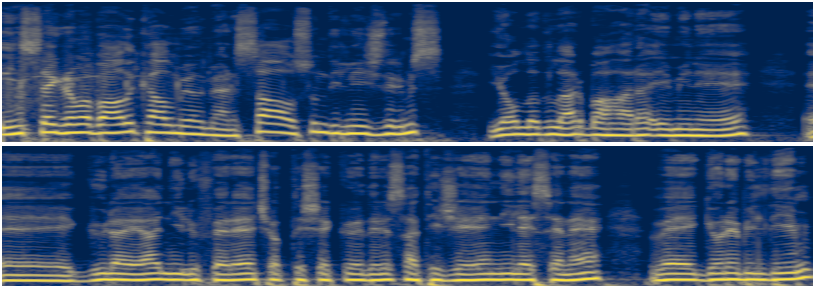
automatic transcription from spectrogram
Instagram'a bağlı kalmayalım yani. Sağ olsun dinleyicilerimiz yolladılar Bahar'a, Emine'ye, e, Gülay'a, Nilüfer'e çok teşekkür ederiz. Hatice'ye, Nilesen'e ve görebildiğim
